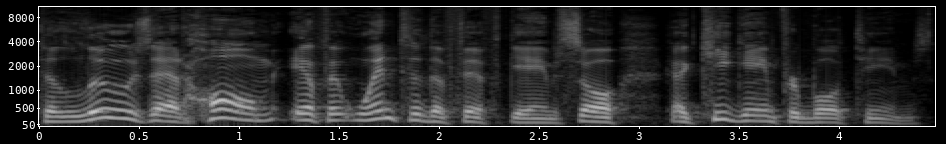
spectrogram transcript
to lose at home if it went to the fifth game. So, a key game for both teams.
